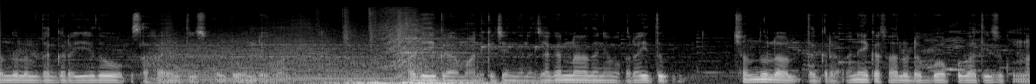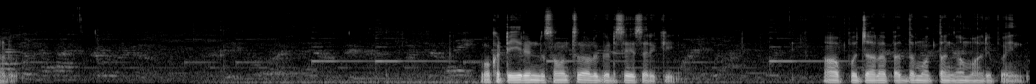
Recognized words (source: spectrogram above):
చందుల దగ్గర ఏదో ఒక సహాయం తీసుకుంటూ ఉండేవారు. అదే గ్రామానికి చెందిన జగన్నాథ్ అనే ఒక రైతు చందులాల్ దగ్గర అనేకసార్లు డబ్బు అప్పుగా తీసుకున్నాడు. ఒకటి రెండు సంవత్సరాలు గడిచేసరికి ఆ అప్పు చాలా పెద్ద మొత్తంగా మారిపోయింది.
